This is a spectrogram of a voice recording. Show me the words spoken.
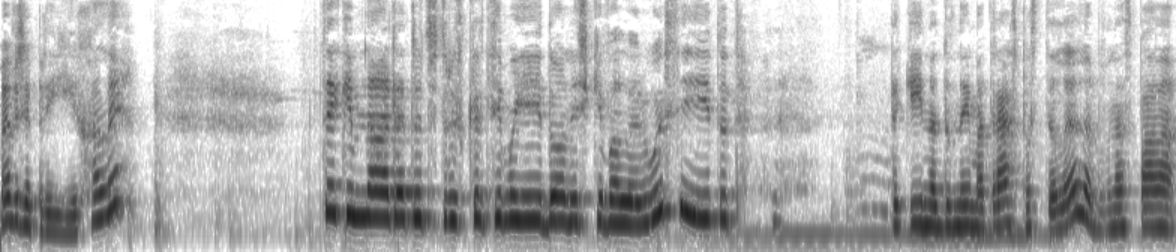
Ми вже приїхали. Це кімната тут в трускавці моєї донечки Валерусі. Її тут такий надувний матрас постелили, бо вона спала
